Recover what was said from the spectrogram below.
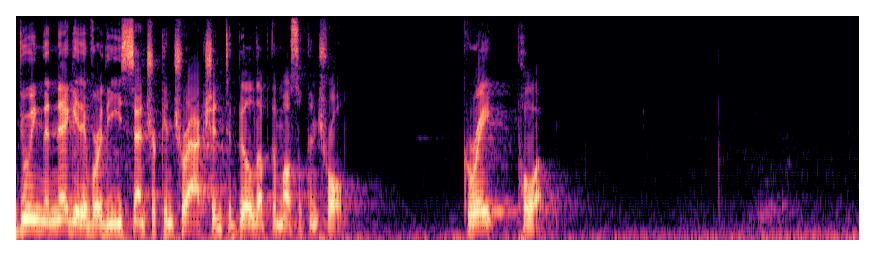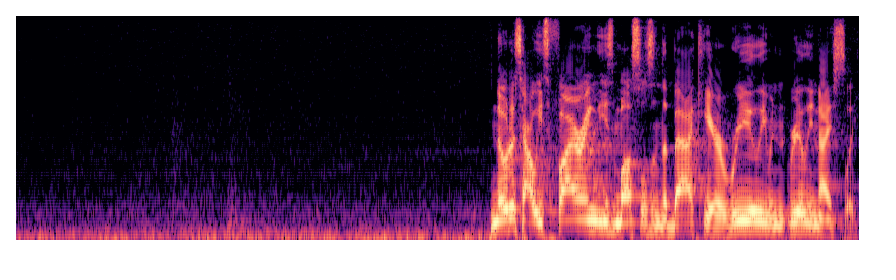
doing the negative or the eccentric contraction to build up the muscle control. Great pull-up. Notice how he's firing these muscles in the back here really, really nicely.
